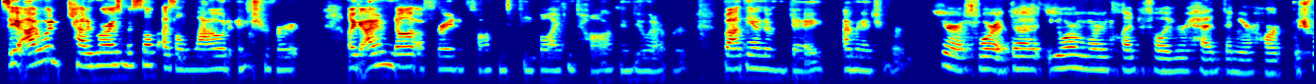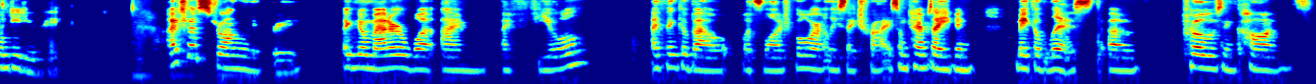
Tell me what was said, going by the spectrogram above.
See, I would categorize myself as a loud introvert Like I'm not afraid of talking to people. I can talk and do whatever. But at the end of the day, I'm an introvert. Here, for the you are more inclined to follow your head than your heart. Which one did you pick? I just strongly agree. Like no matter what I'm I feel, I think about what's logical, or at least I try. Sometimes I even make a list of pros and cons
